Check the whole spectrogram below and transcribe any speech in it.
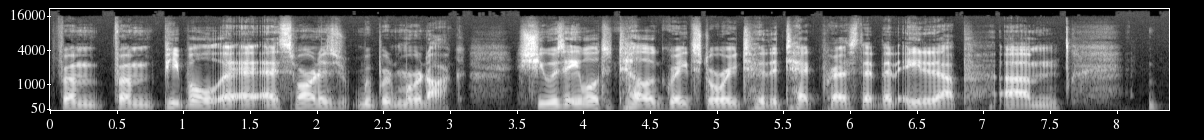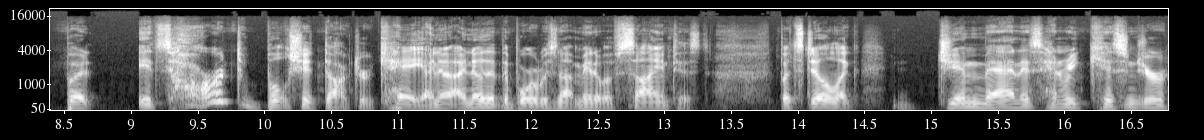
from from people as smart as Rupert Murdoch. She was able to tell a great story to the tech press that that ate it up. Um, but it's hard to bullshit Dr. K. I know I know that the board was not made up of scientists, but still like Jim Mattis, Henry Kissinger,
